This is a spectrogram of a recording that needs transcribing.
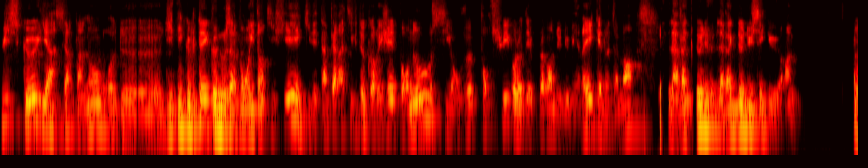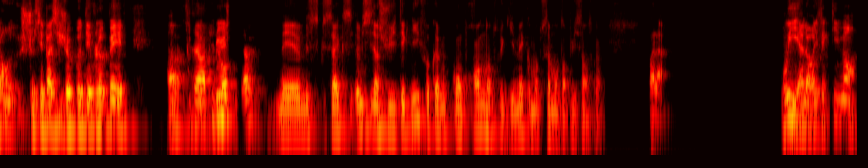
puisqu'il y a un certain nombre de difficultés que nous avons identifiées et qu'il est impératif de corriger pour nous si on veut poursuivre le déploiement du numérique et notamment la vague 2, la vague 2 du Ségur. Hein. Alors, je ne sais pas si je peux développer très rapidement, mais même si c'est un sujet technique, il faut quand même comprendre, entre guillemets, comment tout ça monte en puissance. Quoi. Voilà. Oui, alors effectivement,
